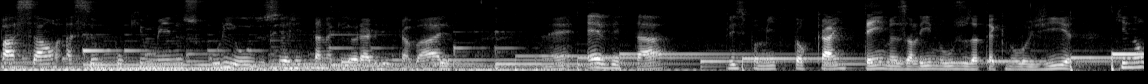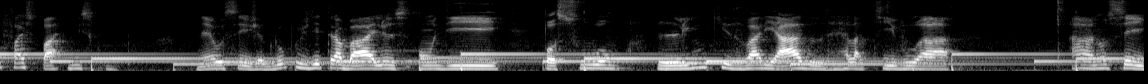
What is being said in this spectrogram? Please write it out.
passar a ser um pouquinho menos curioso se a gente está naquele horário de trabalho, né? Evitar, principalmente, tocar em temas ali no uso da tecnologia que não faz parte do escopo, né? Ou seja, grupos de trabalhos onde possuam links variados relativo a ah, não sei,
